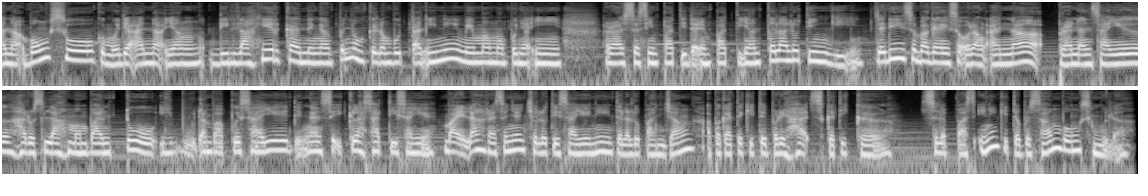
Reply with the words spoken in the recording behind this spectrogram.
anak bongsu kemudian anak yang dilahirkan dengan penuh kelembutan ini memang mempunyai rasa simpati dan empati yang terlalu tinggi jadi sebagai seorang anak peranan saya haruslah membantu ibu dan bapa saya dengan seikhlas hati saya baiklah rasanya celoteh saya ini terlalu panjang. Apa kata kita berehat seketika? Selepas ini kita bersambung semula.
